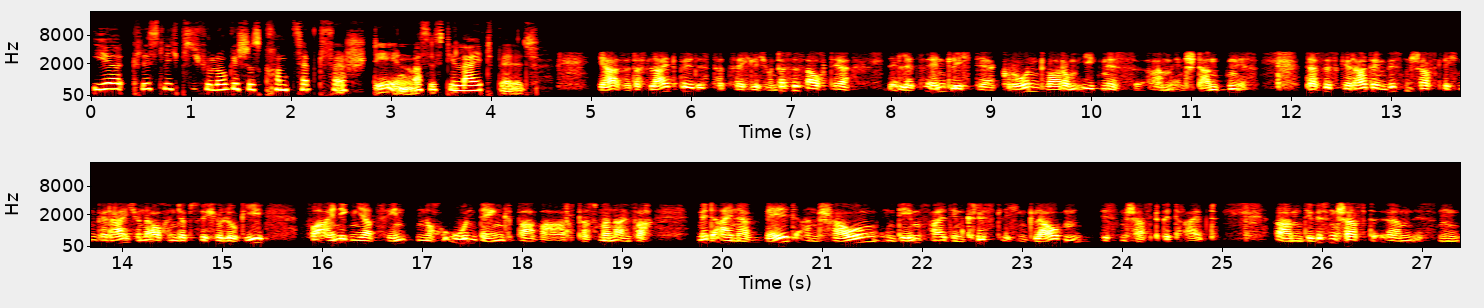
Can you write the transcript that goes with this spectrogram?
Ihr christlich-psychologisches dieses Konzept verstehen? Was ist Ihr Leitbild? Ja, also das Leitbild ist tatsächlich, und das ist auch der letztendlich der Grund, warum Ignis ähm, entstanden ist, dass es gerade im wissenschaftlichen Bereich und auch in der Psychologie vor einigen Jahrzehnten noch undenkbar war, dass man einfach mit einer Weltanschauung, in dem Fall dem christlichen Glauben, Wissenschaft betreibt. Ähm, die Wissenschaft ähm, ist ein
